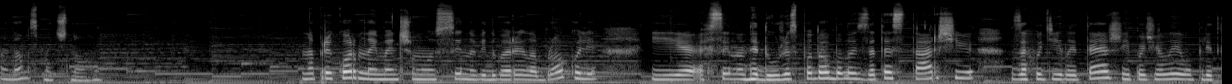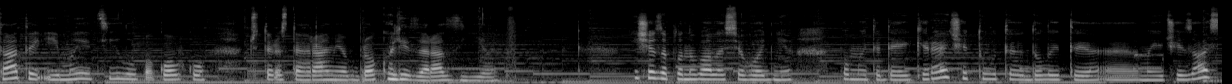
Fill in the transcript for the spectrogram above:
а нам смачного. На прикорм найменшому сину відварила броколі, і сину не дуже сподобалось, зате старші захотіли теж і почали уплітати, і ми цілу упаковку 400 грамів броколі зараз з'їли. І ще запланувала сьогодні помити деякі речі тут, долити миючий засіб.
